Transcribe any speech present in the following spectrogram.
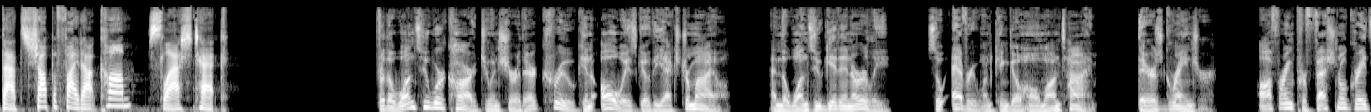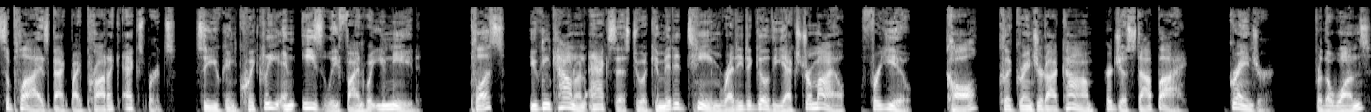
That's shopify.com slash tech. For the ones who work hard to ensure their crew can always go the extra mile, and the ones who get in early so everyone can go home on time, there's Grainger, offering professional grade supplies backed by product experts so you can quickly and easily find what you need. Plus, you can count on access to a committed team ready to go the extra mile for you. Call, click grainger.com, or just stop by. Grainger, for the ones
